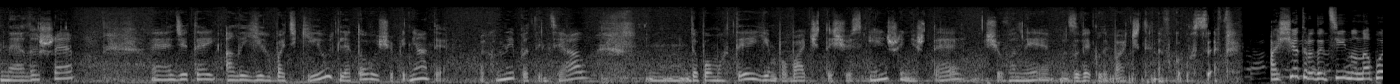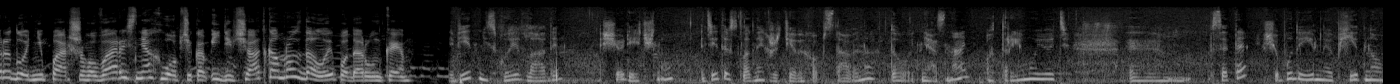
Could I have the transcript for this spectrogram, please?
не лише е, дітей, але й їх батьків для того, щоб підняти виховний потенціал, допомогти їм побачити щось інше, ніж те, що вони звикли бачити навколо себе. А ще традиційно напередодні 1 вересня хлопчикам і дівчаткам роздали подарунки. Від міської влади щорічно діти в складних життєвих обставинах до Дня знань отримують е, все те, що буде їм необхідно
